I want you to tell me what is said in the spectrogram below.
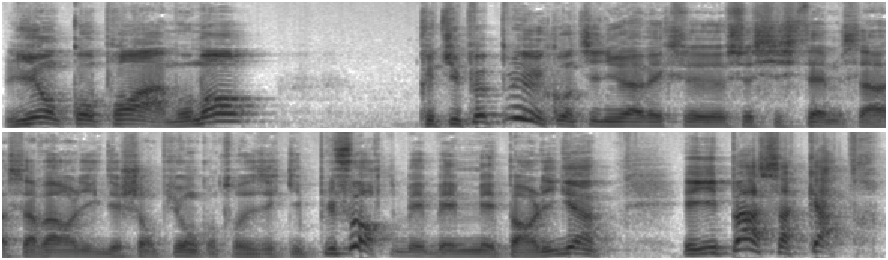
Lyon comprend à un moment que tu peux plus continuer avec ce, système. Ça, va en Ligue des Champions contre des équipes plus fortes, mais, mais, pas en Ligue 1. Et il passe à 4.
